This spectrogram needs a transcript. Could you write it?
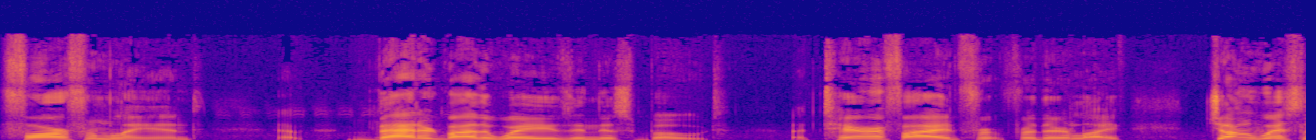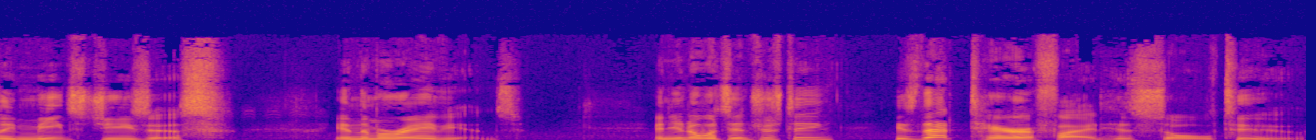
far from land, uh, battered by the waves in this boat, Uh, terrified for, for their life. John Wesley meets Jesus in the Moravians. And you know what's interesting? Is that terrified his soul too.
